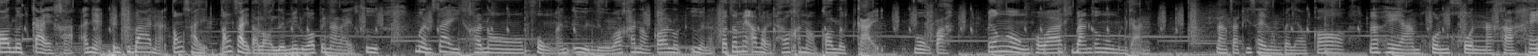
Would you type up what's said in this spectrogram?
ก้อนรสไก่ค่ะ อันเนี้ยเป็นที่บ้านอะต้องใส่ต้องใส่ตลอดเลยไม่รู้ว่าเป็นอะไรคือ เหมือนใส่คะนอผงอันอื่น หรือว่าคะนอก้อนรสอื่นอะก็จะไม่อร่อยเท่าคะนอก้อนรสไก่งงปะไม่ต้องงงเพราะว่าที่บ้านก็งงเหมือนกัน หลังจากที่ใส่ลงไปแล้วก็มาพยายามคนๆนะคะ ให้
